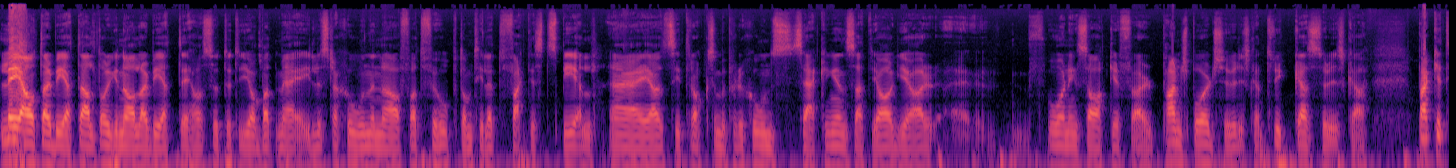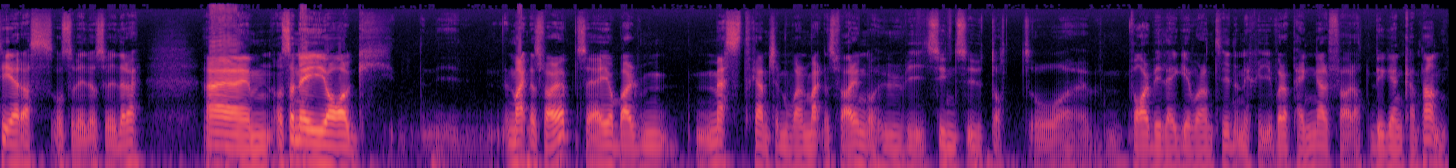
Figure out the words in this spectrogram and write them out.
layoutarbete, allt originalarbete. Jag har suttit och jobbat med illustrationerna och fått få ihop dem till ett faktiskt spel. Eh, jag sitter också med produktionssäkringen så att jag gör eh, ordning saker för punchboards, hur det ska tryckas, hur det ska paketeras och så vidare. Och så vidare. Ehm, och sen är jag marknadsförare, så jag jobbar mest kanske med vår marknadsföring och hur vi syns utåt och var vi lägger vår tid, energi, våra pengar för att bygga en kampanj.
